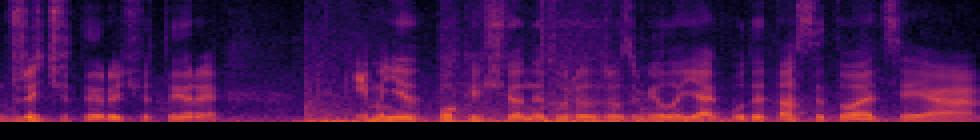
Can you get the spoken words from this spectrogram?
вже 4-4. І мені поки що не дуже зрозуміло, як буде та ситуація,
